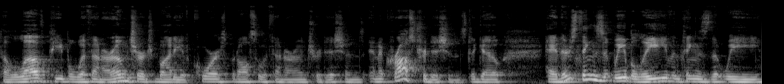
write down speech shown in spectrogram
to love people within our own church body, of course, but also within our own traditions and across traditions to go, hey, there's things that we believe and things that we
